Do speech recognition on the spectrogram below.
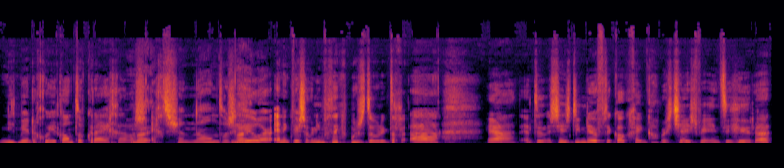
niet meer de goede kant op krijgen. Het was Nee. echt gênant. Was Nee. heel erg. En ik wist ook niet wat ik moest doen. Ik dacht, ah, ja. En toen, sindsdien durfde ik ook geen cabaretiers meer in te huren.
